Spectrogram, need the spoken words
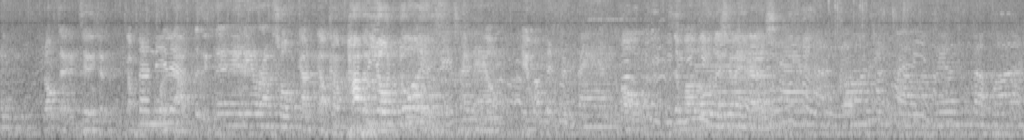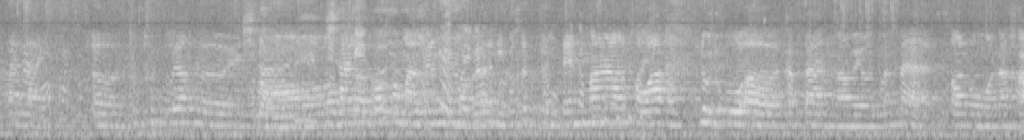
องๆก็ตื่นเต้นอกจากจะเจอกับคนแล้วตื่นเต้นให้ได้รับชมกันกับกับภาพยนตร์ด้วย ใช่แล้ว เห็นว่าเป็นแฟนของ The Marvel เลยใช่ไหมฮะ ใช่ค่ะก็ติดใจเรื่องแบบว่าหลายๆเอ่อทุกๆเรื่องเลยใช่ใช่แล้วก็เข้ามาเรื่องนี้เรื่องนี้ก็คือตื่นเต้นมาก เพราะว่าหนูดูเอ่อกัปตันมาเวลตั้งแต่ตอนโน้นนะคะ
